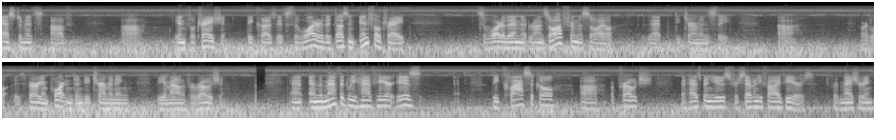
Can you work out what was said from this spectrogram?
estimates of uh, infiltration because it's the water that doesn't infiltrate, it's the water then that runs off from the soil that determines the, uh, or is very important in determining the amount of erosion. And, and the method we have here is the classical uh, approach that has been used for 75 years for measuring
